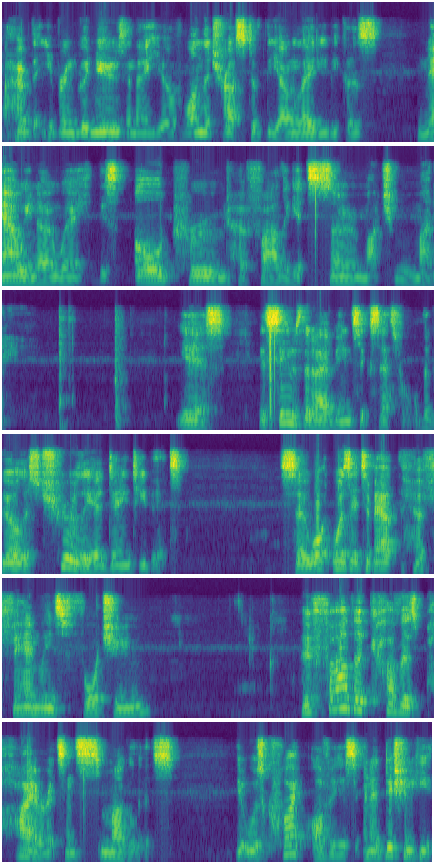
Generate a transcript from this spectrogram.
I hope that you bring good news and that you have won the trust of the young lady because now we know where this old prude, her father, gets so much money. Yes, it seems that I have been successful. The girl is truly a dainty bit. So what was it about her family's fortune? Her father covers pirates and smugglers. It was quite obvious. In addition, he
